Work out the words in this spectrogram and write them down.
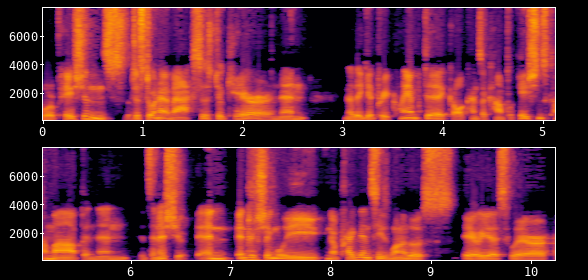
where patients just don't have access to care, and then know, they get preeclamptic, all kinds of complications come up, and then it's an issue. And interestingly, you know, pregnancy is one of those areas where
